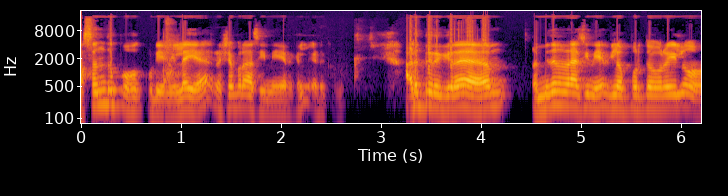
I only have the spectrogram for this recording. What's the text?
அசந்து போகக்கூடிய நிலையை ரிஷபராசி நேயர்கள் எடுக்கணும். அடுத்து இருக்கிற மிதனராசி நேர்களை பொறுத்தவரையிலும்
